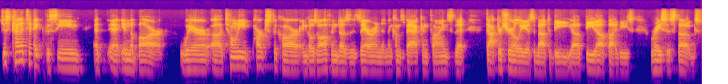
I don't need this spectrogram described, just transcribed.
just kind of take the scene at uh, in the bar where uh, Tony parks the car and goes off and does his errand, and then comes back and finds that Dr. Shirley is about to be uh, beat up by these racist thugs.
